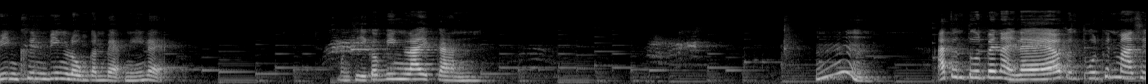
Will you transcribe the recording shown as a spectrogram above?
วิ่งขึ้นวิ่งลงกันแบบนี้แหละ บางทีก็วิ่งไล่กัน อืมอะตุนตูนไปไหนแล้ว ตุนตูนขึ้นมาสิ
